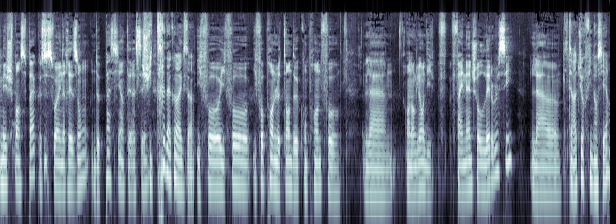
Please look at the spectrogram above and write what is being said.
Mais je pense pas que ce soit une raison de pas s'y intéresser. Je suis très d'accord avec ça. Il faut, il faut, il faut prendre le temps de comprendre. Faut la, en anglais on dit financial literacy. La, euh, Littérature financière.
